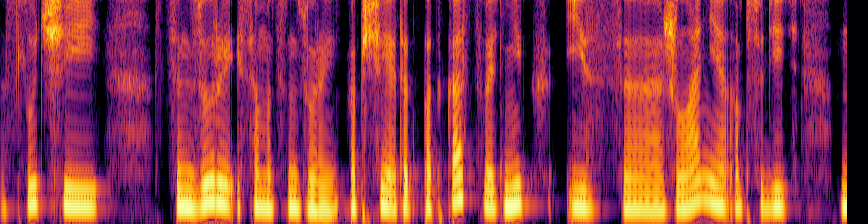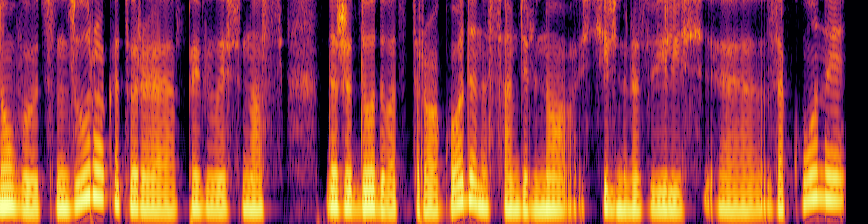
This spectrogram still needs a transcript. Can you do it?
Случай цензурой и самоцензурой. Вообще этот подкаст возник из э, желания обсудить новую цензуру, которая появилась у нас даже до 22 года, на самом деле, но сильно развились э, законы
